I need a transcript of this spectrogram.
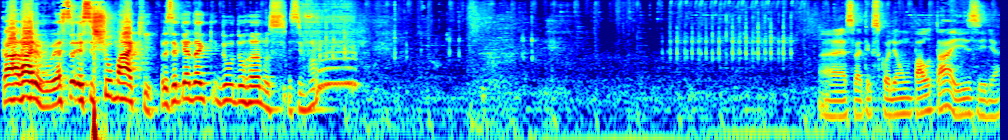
Caralho, essa, esse Schumacher. Parecendo que é da, do, do Ramos. Esse... É, você vai ter que escolher um pauta aí, Zilia.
